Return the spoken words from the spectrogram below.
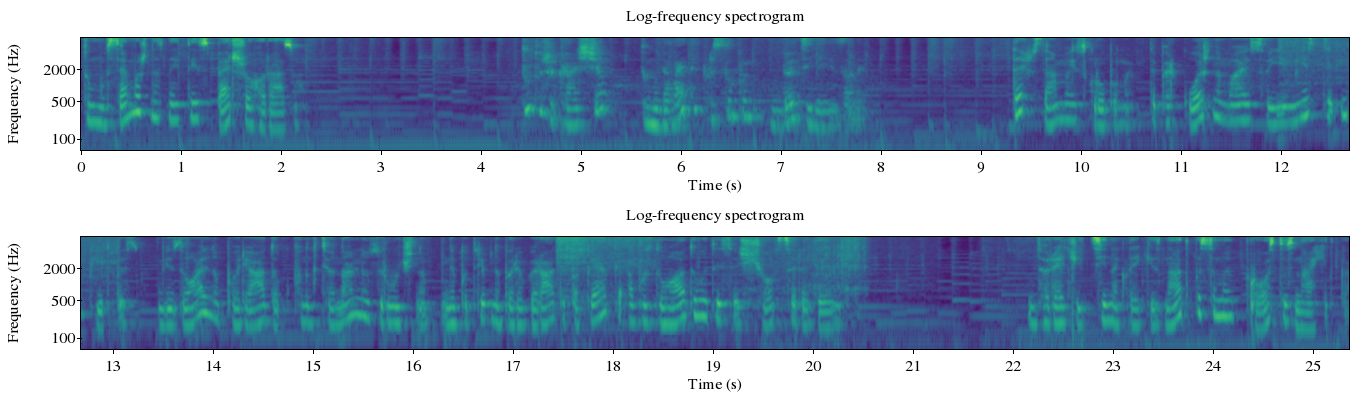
Тому все можна знайти з першого разу. Краще, тому давайте приступимо до цієї зони. Те ж саме і з крупами. Тепер кожна має своє місце і підпис. Візуально порядок, функціонально зручно, не потрібно перебирати пакети або здогадуватися, що всередині. До речі, ці наклейки з надписами просто знахідка.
